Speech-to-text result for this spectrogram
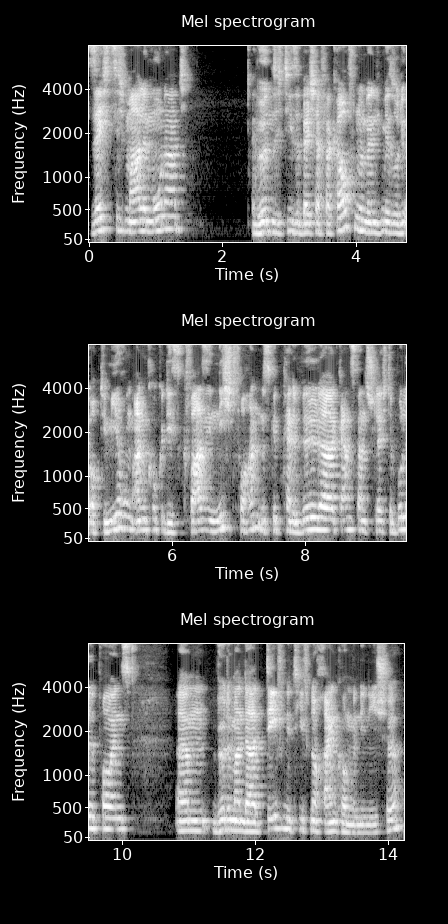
60 Mal im Monat würden sich diese Becher verkaufen und wenn ich mir so die Optimierung angucke, die ist quasi nicht vorhanden, es gibt keine Bilder, ganz, ganz schlechte Bullet Points, ähm, würde man da definitiv noch reinkommen in die Nische.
